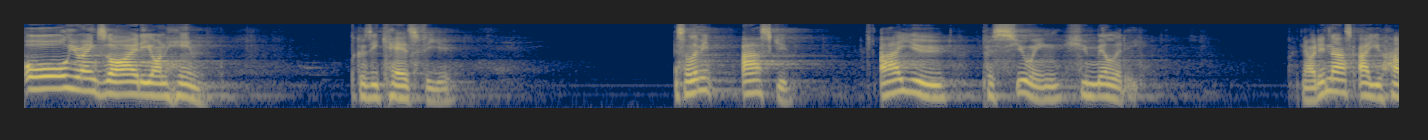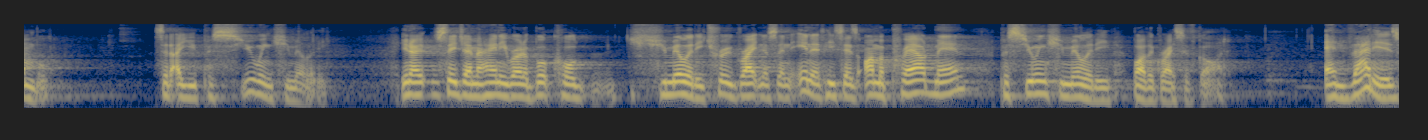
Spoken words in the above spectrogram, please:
all your anxiety on him because he cares for you. So let me ask you are you pursuing humility? Now, I didn't ask, are you humble? I said, are you pursuing humility? You know, C.J. Mahaney wrote a book called Humility, True Greatness, and in it he says, I'm a proud man pursuing humility by the grace of God. And that is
